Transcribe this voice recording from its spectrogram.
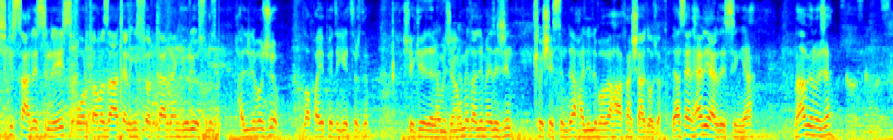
Çıkış sahnesindeyiz. Ortamı zaten insertlerden görüyorsunuz. Halil Bocu, lapayı pedi getirdim. Teşekkür ederim hocam. Mehmet Ali Meriç'in köşesinde Halil İbo ve Hakan Şahit olacak. Ya sen her yerdesin ya. Ne yapıyorsun hocam? Sağ ol, sen nasılsın?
